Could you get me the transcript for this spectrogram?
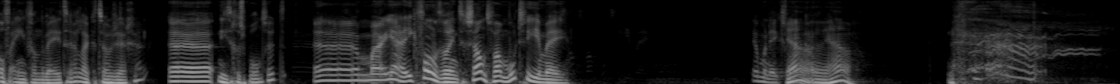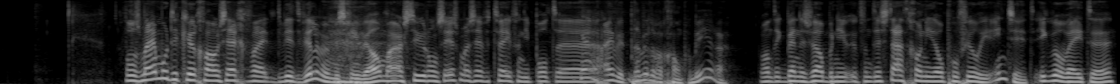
Of een van de betere, laat ik het zo zeggen. Niet gesponsord. Maar ja, ik vond het wel interessant. Wat moeten we hiermee? Helemaal niks. Ja, meer. eh, ja. Volgens mij moet ik eh, gewoon zeggen van dit willen we misschien wel, maar stuur ons eerst maar eens even twee van die potten uh, ja, dat willen we gewoon proberen. Want ik ben dus wel benieuwd. Want er staat gewoon niet op hoeveel hierin zit. Ik wil weten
